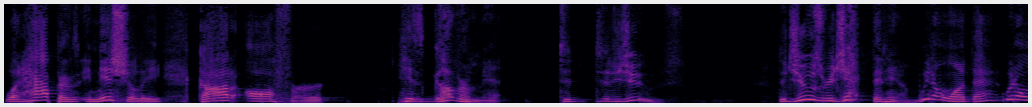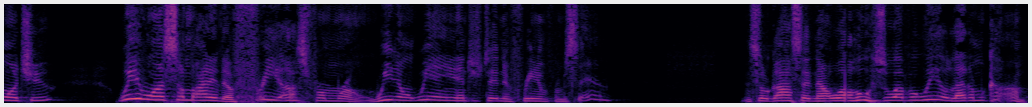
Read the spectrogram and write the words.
What happens initially, God offered his government to, to the Jews. The Jews rejected him. We don't want that. We don't want you. We want somebody to free us from Rome. We don't. We ain't interested in freedom from sin. And so God said, "Now, well, whosoever will, let him come."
